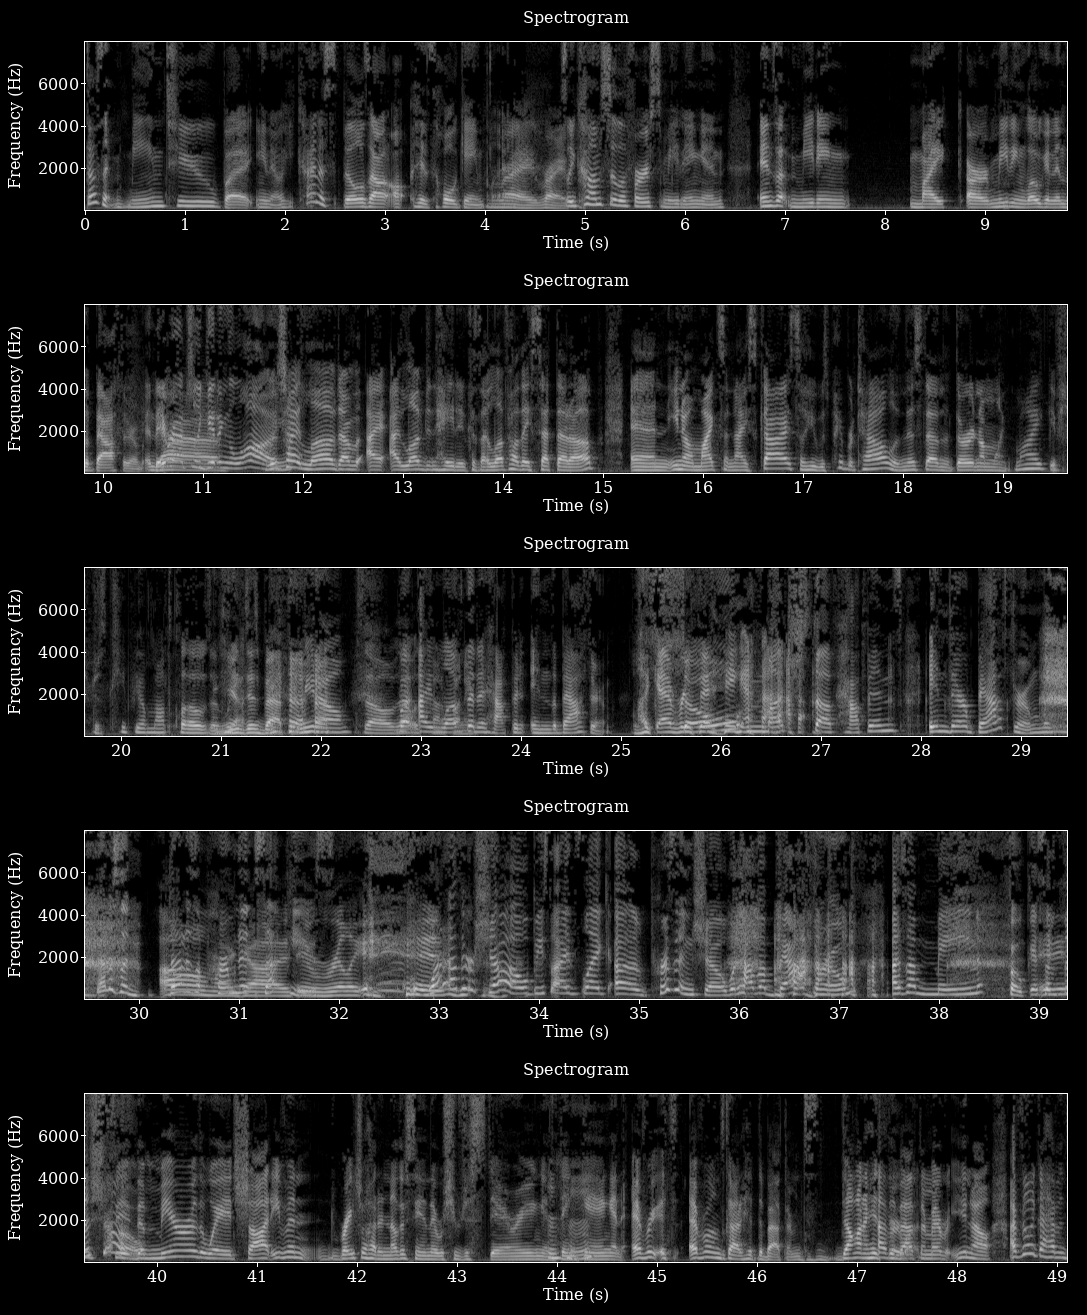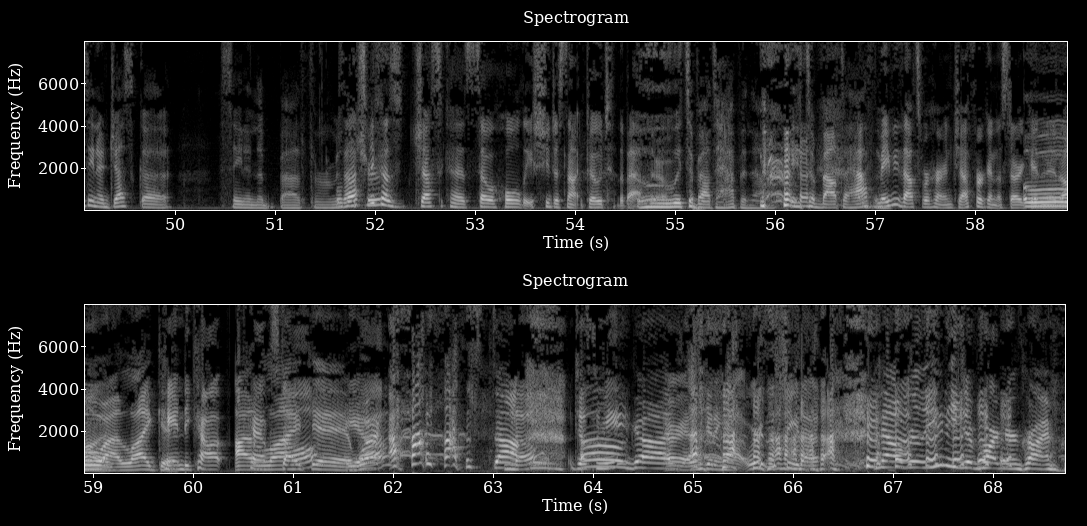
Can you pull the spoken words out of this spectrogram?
doesn't mean to, but you know, he kind of spills out all- his whole game plan. Right, right. So he comes to the first meeting and ends up meeting Mike or meeting Logan in the bathroom, and they were actually getting along. Which I loved. I, I, I loved and hated because I love how they set that up. And, you know, Mike's a nice guy, so he was paper towel and this, that, and the third. And I'm like, Mike, if you just keep your mouth closed and Yeah. leave this bathroom, you know? So that but I love that it happened in the bathroom. Like everything. so much stuff happens in their bathroom. Like that is a that is Oh a my permanent set piece. It really is. what other show besides like a prison show would have a bathroom as a main focus of the is- show? The mirror, the way it's shot. Even Rachel had another scene there where she was just staring and Mm-hmm. thinking, and every it's everyone's got to hit the bathroom. Just Donna hits Everyone. the bathroom. Every you know, I feel like I haven't seen a Jessica scene in the bathroom. Is well, that that's true? because Jessica is so holy; she does not go to the bathroom. Ooh, it's about to happen though. It's about to happen. Maybe that's where her and Jeff are going to start getting Ooh, it on. Oh, I like it. Handicap. I like stall? it. Yeah. What? Stop. No, just oh, me. gosh. All right, I'm getting hot. Where's the Sheeta? no, really, you need your partner in crime.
